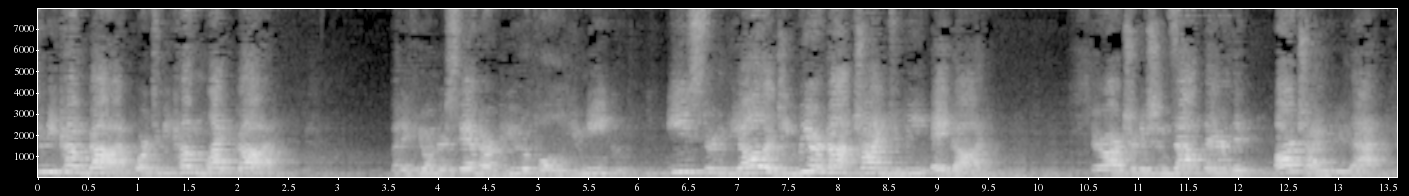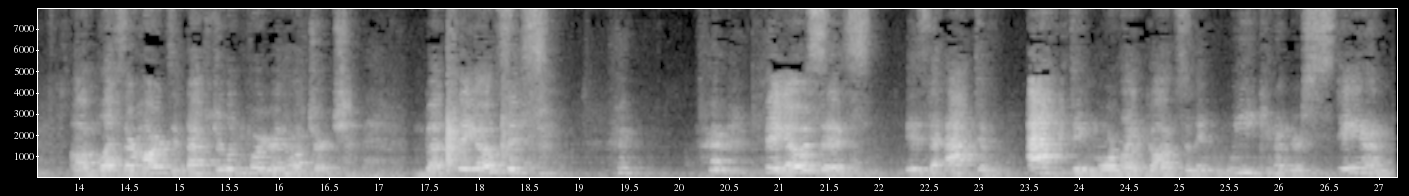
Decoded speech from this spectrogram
to become God or to become like God. But if you understand our beautiful, unique Eastern theology, we are not trying to be a God. There are traditions out there that are trying to do that. Um, bless their hearts. If that's what you're looking for, you're in the wrong church. But theosis, theosis is the act of acting more like God so that we can understand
